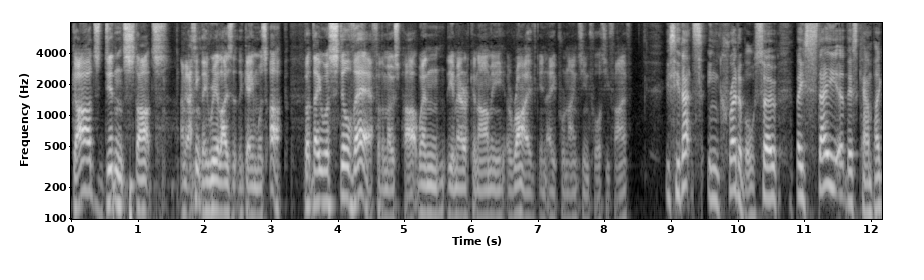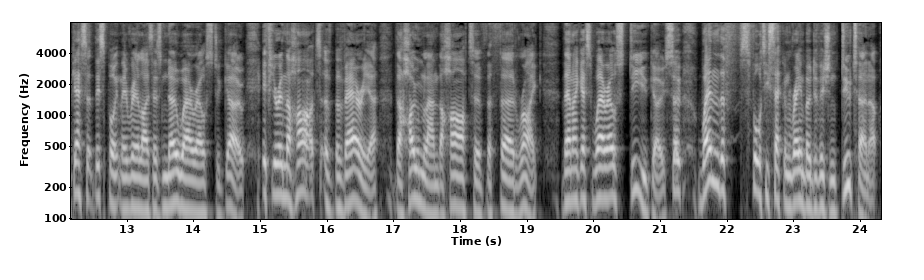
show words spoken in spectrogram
guards didn't start. I mean, I think they realized that the game was up, but they were still there for the most part when the American army arrived in April 1945. You see, that's incredible. So they stay at this camp. I guess at this point they realize there's nowhere else to go. If you're in the heart of Bavaria, the homeland, the heart of the Third Reich, then I guess where else do you go? So when the 42nd Rainbow Division do turn up,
